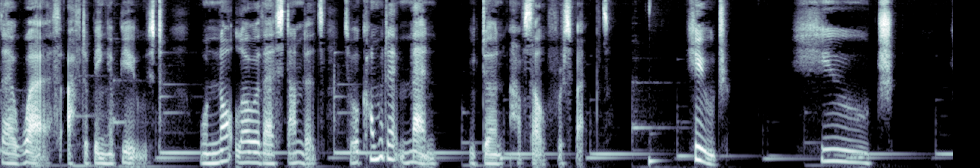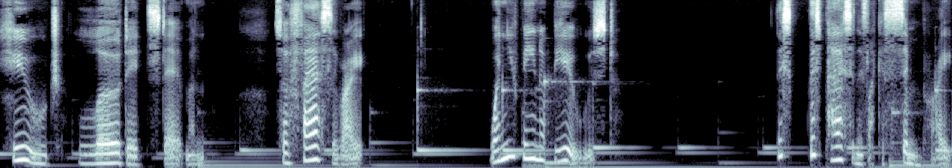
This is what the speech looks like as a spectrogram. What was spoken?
their worth after being abused will not lower their standards to accommodate men who don't have self respect. Huge, huge, huge, loaded statement. So, firstly, right, when you've been abused, this this person is like a simp, right?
